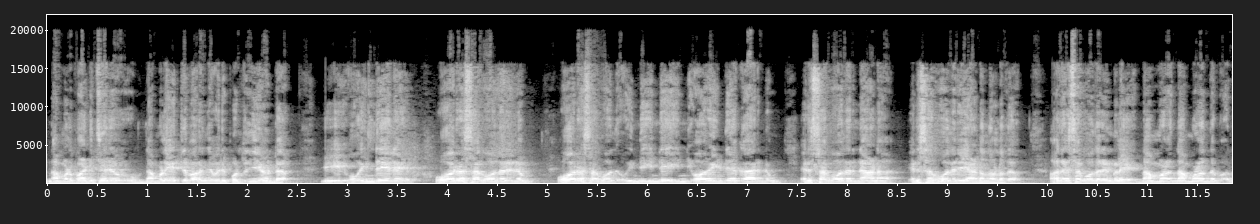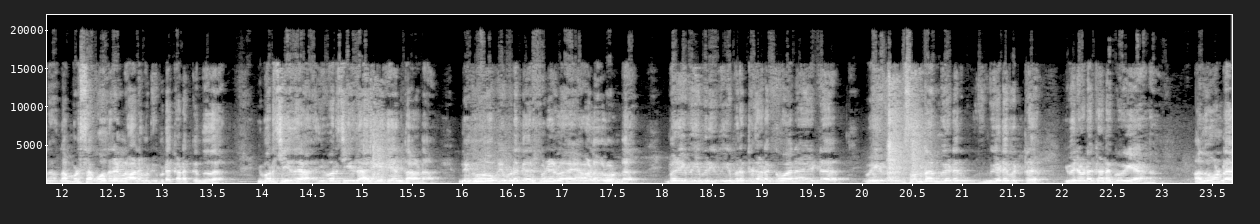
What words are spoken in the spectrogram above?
നമ്മൾ പഠിച്ചൊരു നമ്മൾ ഏറ്റു പറഞ്ഞ ഒരു പ്രതിജ്ഞയുണ്ട് ഈ ഇന്ത്യയിലെ ഓരോ സഹോദരനും ഓരോ സഹോദര ഇന്ത്യ ഇന്ത്യ ഓരോ ഇന്ത്യക്കാരനും എന്റെ സഹോദരനാണ് എന്റെ സഹോദരിയാണെന്നുള്ളത്. അതേ സഹോദരങ്ങളെ നമ്മൾ നമ്മളെന്ന് നമ്മൾ സഹോദരങ്ങളാണ് ഇവിടെ ഇവിടെ കിടക്കുന്നത്. ഇവർ ചെയ്ത ഇവർ ചെയ്ത അനീതി എന്താണ്? നിങ്ങൾ നോക്കി ഇവിടെ ഗർഭിണികളായ ആളുകളുണ്ട്. ഇവർ ഇവർ ഇവർക്ക് കിടക്കുവാനായിട്ട് സ്വന്തം വീട് വീട് വിട്ട് ഇവരിവിടെ കിടക്കുകയാണ്. അതുകൊണ്ട്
